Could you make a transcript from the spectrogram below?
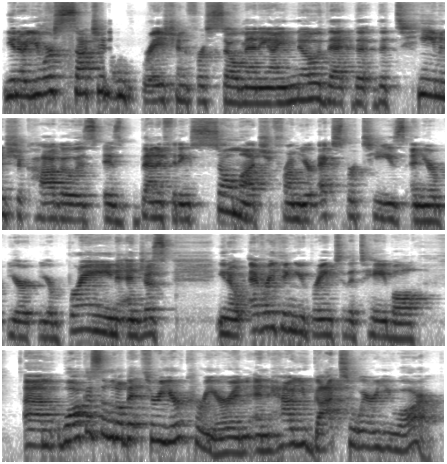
you know, you were such an inspiration for so many. I know that the, the team in Chicago is is benefiting so much from your expertise and your your your brain and just you know everything you bring to the table. Um, walk us a little bit through your career and, and how you got to where you are.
